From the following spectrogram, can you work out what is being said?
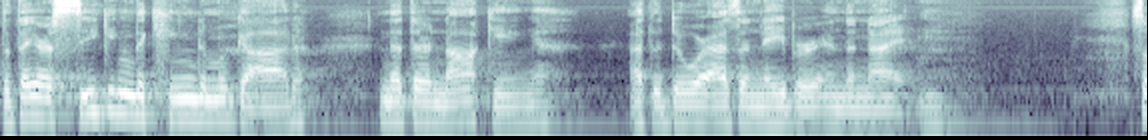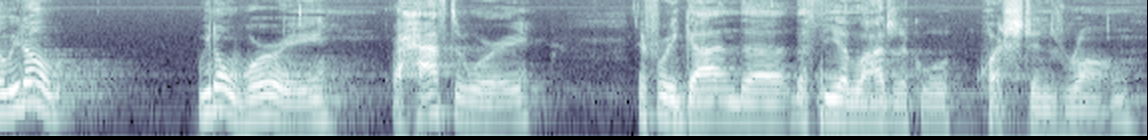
That they are seeking the kingdom of God, and that they're knocking at the door as a neighbor in the night. So we don't, we don't worry, or have to worry, if we've gotten the, the theological questions wrong,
